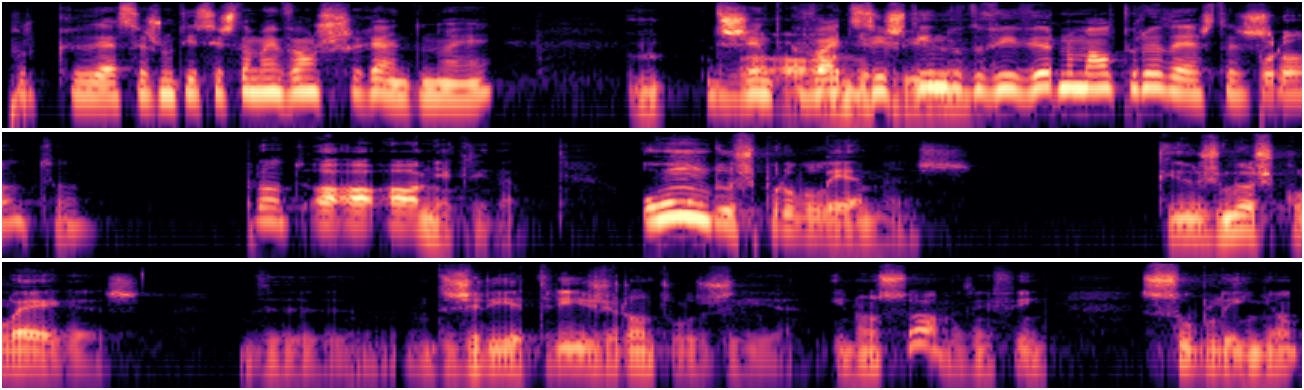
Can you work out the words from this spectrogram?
Porque essas notícias também vão chegando, não é? De gente oh, que oh, vai minha desistindo querida. de viver numa altura destas. Pronto. Pronto. Oh, oh, oh, minha querida. Um dos problemas que os meus colegas de, de geriatria e gerontologia, e não só, mas enfim, sublinham,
